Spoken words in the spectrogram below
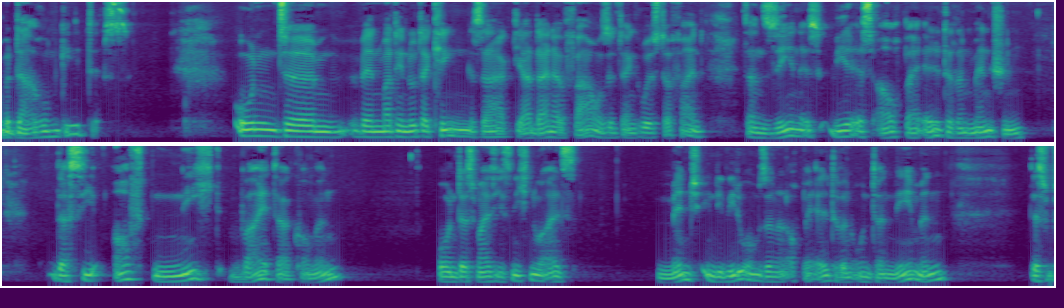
Aber darum geht es. Und ähm, wenn Martin Luther King sagt, ja, deine Erfahrungen sind dein größter Feind, dann sehen es, wir es auch bei älteren Menschen, dass sie oft nicht weiterkommen. Und das weiß ich jetzt nicht nur als Mensch, Individuum, sondern auch bei älteren Unternehmen, dass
